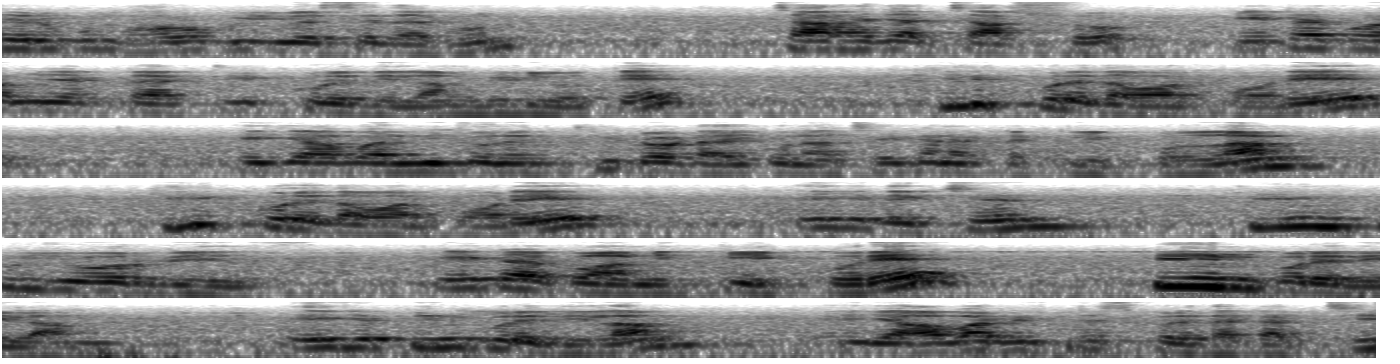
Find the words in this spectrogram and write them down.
যেরকম ভালো ভিউ এসে দেখুন, চার হাজার চারশো। এটাকেও আমি একটা ক্লিক করে দিলাম ভিডিওতে। ক্লিক করে দেওয়ার পরে এই যে আবার নিচনে থ্রি ডট আইকন আছে, এখানে একটা ক্লিক করলাম। ক্লিক করে দেওয়ার পরে এই যে দেখছেন পিন টু ইউর রিলস এটাকেও আমি ক্লিক করে পিন করে দিলাম। এই যে পিন করে দিলাম, এই যে আবার রিফ্রেশ করে দেখাচ্ছি।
